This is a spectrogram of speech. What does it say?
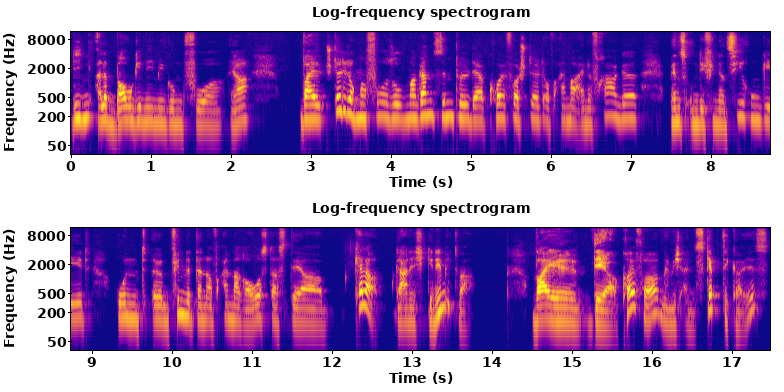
Liegen alle Baugenehmigungen vor, ja? Weil stell dir doch mal vor, so mal ganz simpel, der Käufer stellt auf einmal eine Frage, wenn es um die Finanzierung geht und äh, findet dann auf einmal raus, dass der Keller gar nicht genehmigt war. Weil der Käufer nämlich ein Skeptiker ist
